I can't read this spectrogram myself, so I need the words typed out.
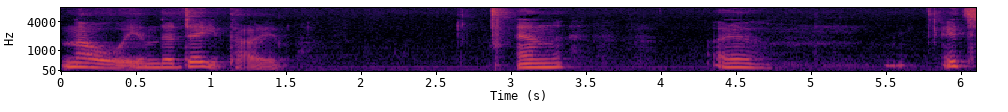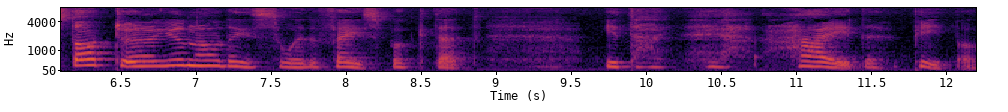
now in the daytime, and uh, it start uh, you know this with Facebook that it hide people.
